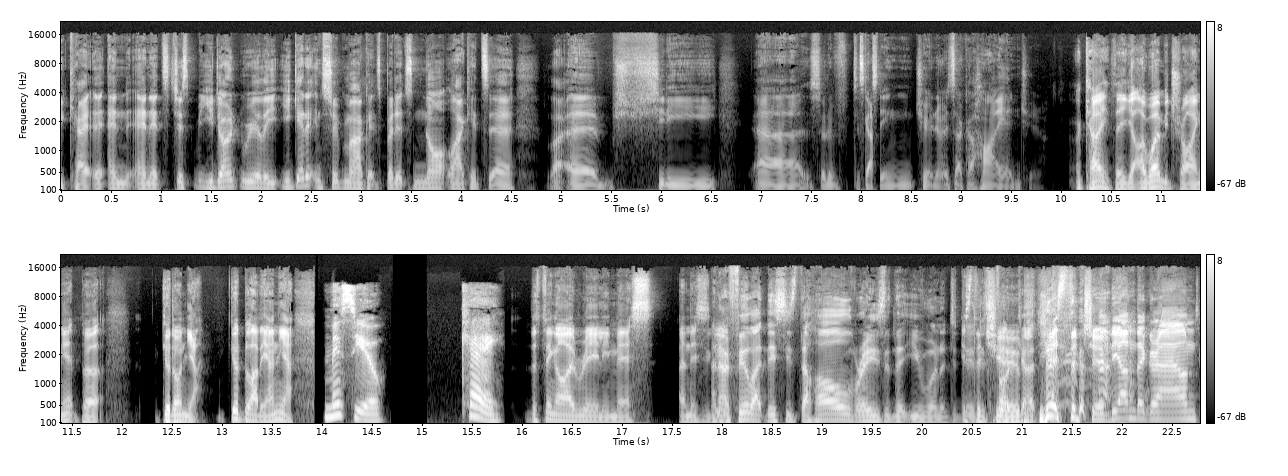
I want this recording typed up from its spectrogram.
UK, and and it's just you don't really you get it in supermarkets, but it's not like it's a like a shitty. Uh, sort of disgusting tuna. It's like a high end tuna. Okay, there you go. I won't be trying it, but good on ya. Good bloody on ya. Miss you. K. The thing I really miss, and this is And gonna- I feel like this is the whole reason that you wanted to do It's the this tube. podcast. it's the tube. The underground.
